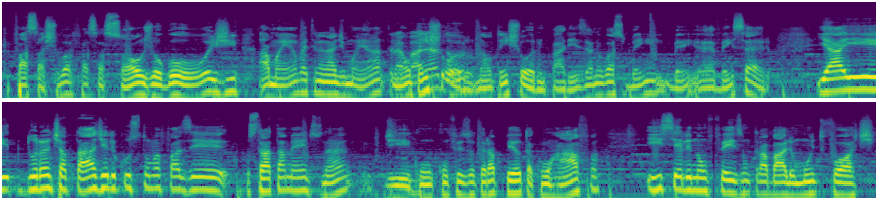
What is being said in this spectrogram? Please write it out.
Que faça chuva, faça sol. Jogou hoje, amanhã vai treinar de manhã. Não tem choro, não tem choro. Em Paris é um negócio bem, bem, é bem sério. E aí, durante a tarde, ele costuma fazer os tratamentos, né? De, com, com fisioterapeuta, com o Rafa. E se ele não fez um trabalho muito forte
